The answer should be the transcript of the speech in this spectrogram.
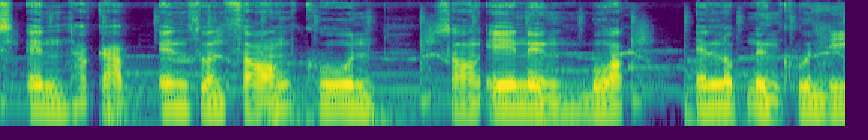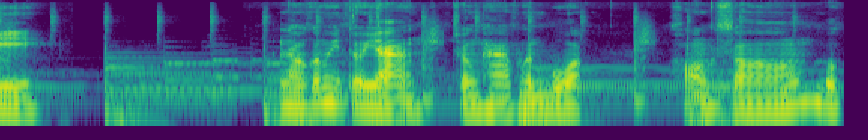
sn เท่ากับ n ส่วน 2 คูณ 2a1 บวก n ลบ1คูณ d เราก็มีตัวอย่างจงหาผลบวก ของ2บวก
